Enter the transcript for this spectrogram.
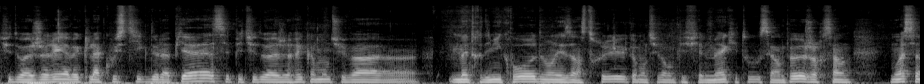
tu dois gérer avec l'acoustique de la pièce. Et puis, tu dois gérer comment tu vas euh, mettre des micros devant les instrus, comment tu vas amplifier le mec et tout. C'est un peu genre, un- moi, c'est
